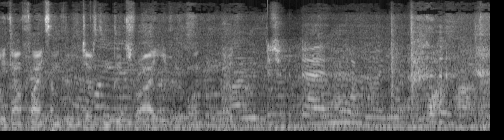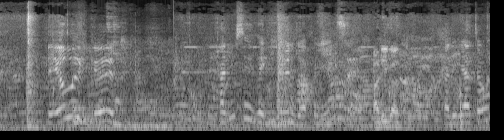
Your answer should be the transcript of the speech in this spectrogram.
you can find something interesting to try if you want. Like, Uh, I have no idea. they all look good. ありがとう。ありがとう。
